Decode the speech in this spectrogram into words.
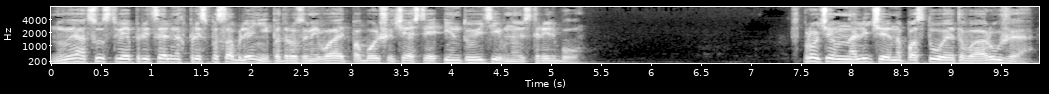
Ну и отсутствие прицельных приспособлений подразумевает по большей части интуитивную стрельбу. Впрочем, наличие на посту этого оружия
